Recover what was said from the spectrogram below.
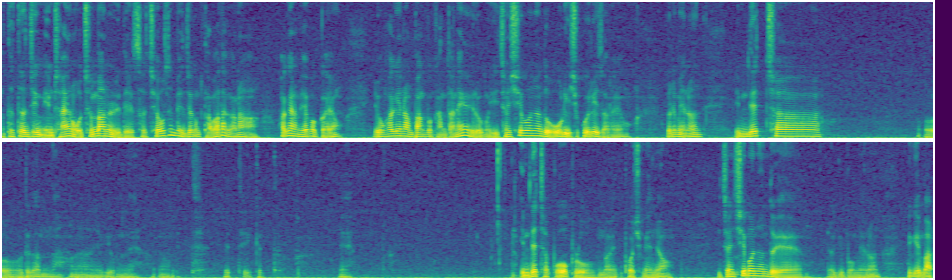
어떻든 지금 임차인 5천만 원에 대해서 최우선 변제금 다 받아가나 확인 한번 해볼까요? 요 확인하는 방법 간단해요, 여러분. 2015년도 5월 29일이잖아요. 그러면은 임대차 어, 어디 갔나? 아, 여기 없네. 어, 밑에, 밑에 있겠다. 예. 임대차 보호부로 보시면요. 2015년도에 여기 보면은 이게 말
